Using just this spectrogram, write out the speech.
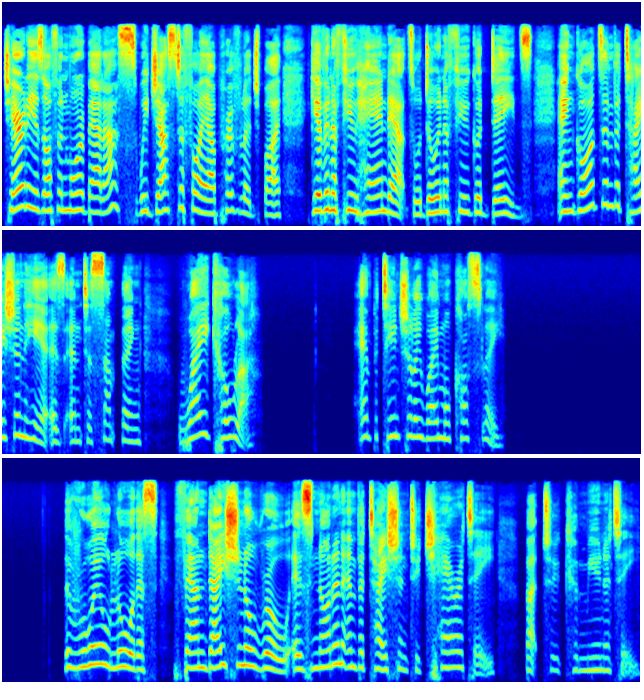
Charity is often more about us. We justify our privilege by giving a few handouts or doing a few good deeds. And God's invitation here is into something way cooler and potentially way more costly. The royal law, this foundational rule, is not an invitation to charity, but to community.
